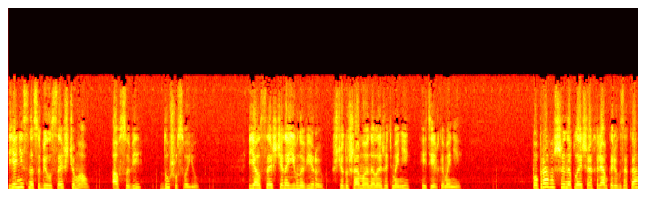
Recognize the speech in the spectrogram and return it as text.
Я ніс на собі усе, що мав, а в собі душу свою. Я все ще наївно вірив, що душа моя належить мені і тільки мені. Поправивши на плечах лямки рюкзака,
